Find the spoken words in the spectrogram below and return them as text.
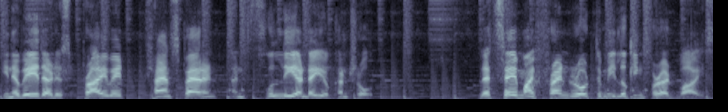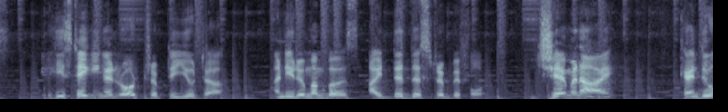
in a way that is private, transparent, and fully under your control. Let's say my friend wrote to me looking for advice. He's taking a road trip to Utah, and he remembers I did this trip before. Gemini can do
